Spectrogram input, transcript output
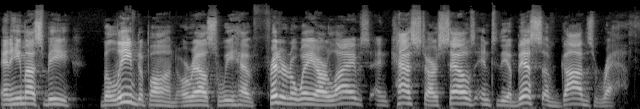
and he must be believed upon, or else we have frittered away our lives and cast ourselves into the abyss of God's wrath.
